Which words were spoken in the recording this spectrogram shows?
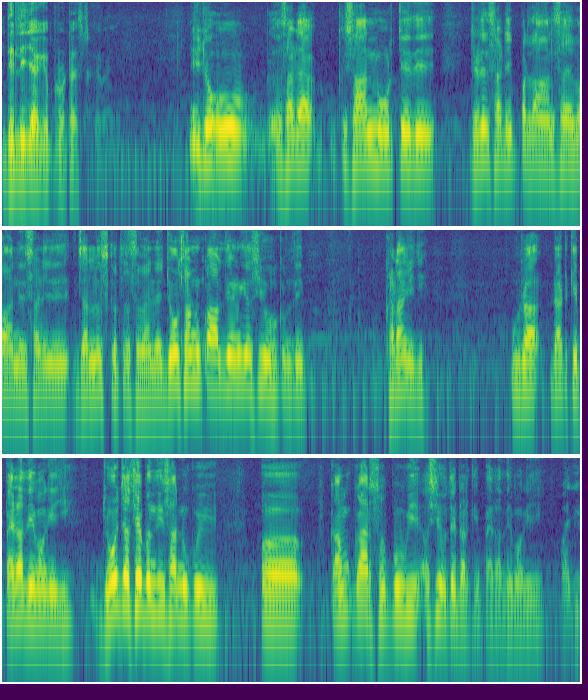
ਦਿੱਲੀ ਜਾ ਕੇ ਪ੍ਰੋਟੈਸਟ ਕਰਾਂਗੇ। ਨਹੀਂ, ਜੋ ਉਹ ਸਾਡਾ ਕਿਸਾਨ ਮੋਰਚੇ ਦੇ ਜਿਹੜੇ ਸਾਡੇ ਪ੍ਰਧਾਨ ਸਾਹਿਬਾਨ ਨੇ, ਸਾਡੇ ਜਨਰਲ ਸਕੱਤਰ ਸਾਹਿਬਾਨ ਨੇ, ਜੋ ਸਾਨੂੰ ਕਾਲ ਦੇਣਗੇ, ਅਸੀਂ ਉਹ ਹੁਕਮ ਤੇ ਖੜਾਂਗੇ ਜੀ। ਪੂਰਾ ਡਟ ਕੇ ਪਹਿਰਾ ਦੇਵਾਂਗੇ ਜੀ। ਜੋ ਜਥੇਬੰਦੀ ਸਾਨੂੰ ਕੋਈ ਕੰਮਕਾਰ ਸੌਂਪੂਗੀ ਅਸੀਂ ਉਹ ਤੇ ਡਟ ਕੇ ਪਹਿਰਾ ਦੇਵਾਂਗੇ ਜੀ। ਭਾਜੀ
